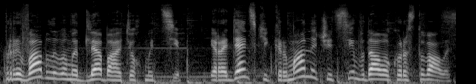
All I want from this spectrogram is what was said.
привабливими для багатьох митців. І радянські керманичі цим вдало користувалися.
